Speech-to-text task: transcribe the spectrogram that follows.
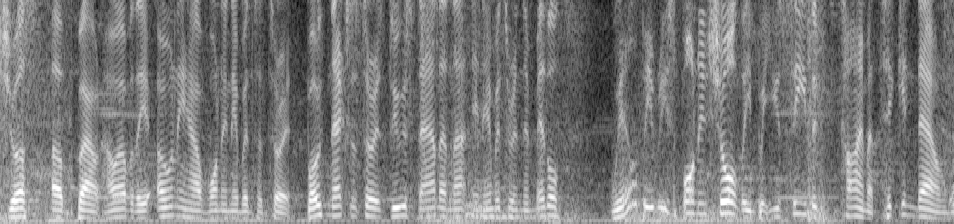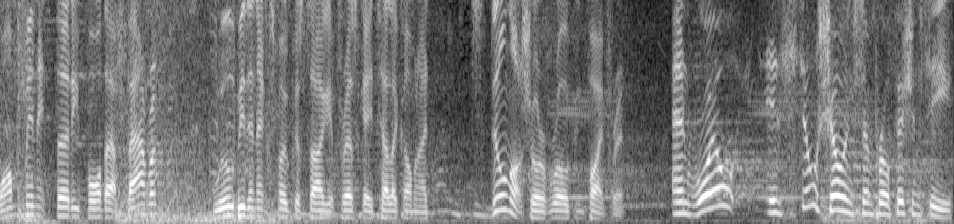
just about. However, they only have one inhibitor turret. Both Nexus turrets do stand, and that inhibitor in the middle will be respawning shortly, but you see the timer ticking down. 1 minute 34. That Baron will be the next focus target for SK Telecom, and I'm still not sure if Royal can fight for it. And Royal is still showing some proficiency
